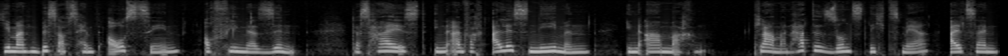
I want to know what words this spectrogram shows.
jemanden bis aufs Hemd ausziehen, auch viel mehr Sinn. Das heißt, ihn einfach alles nehmen, ihn arm machen. Klar, man hatte sonst nichts mehr als sein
